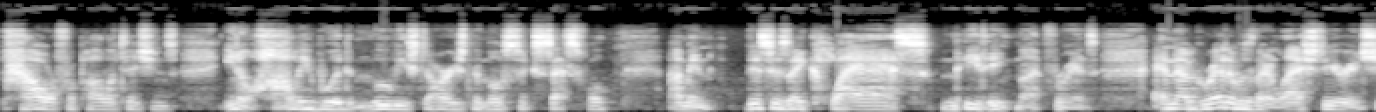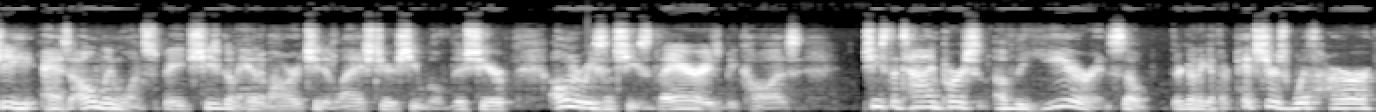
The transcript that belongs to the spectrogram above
powerful politicians, you know, Hollywood movie stars, the most successful. I mean, this is a class meeting, my friends. And now Greta was there last year, and she has only one speech. She's going to hit them hard. She did last year. She will this year. Only reason she's there is because she's the time person of the year. And so they're going to get their pictures with her.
